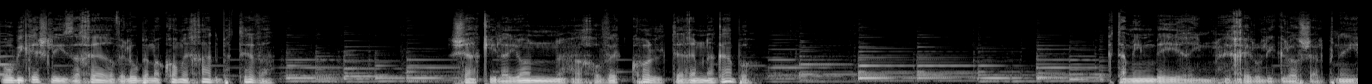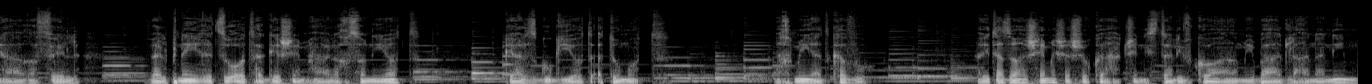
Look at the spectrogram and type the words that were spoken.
הוא ביקש להיזכר ולו במקום אחד בטבע, שהכיליון החובק קול טרם נגע בו. כתמים בהירים החלו לגלוש על פני הערפל, ועל פני רצועות הגשם האלכסוניות כעל זגוגיות אטומות. אך מיד קבעו. הייתה זו השמש השוקעת שניסתה לבקוע מבעד לעננים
